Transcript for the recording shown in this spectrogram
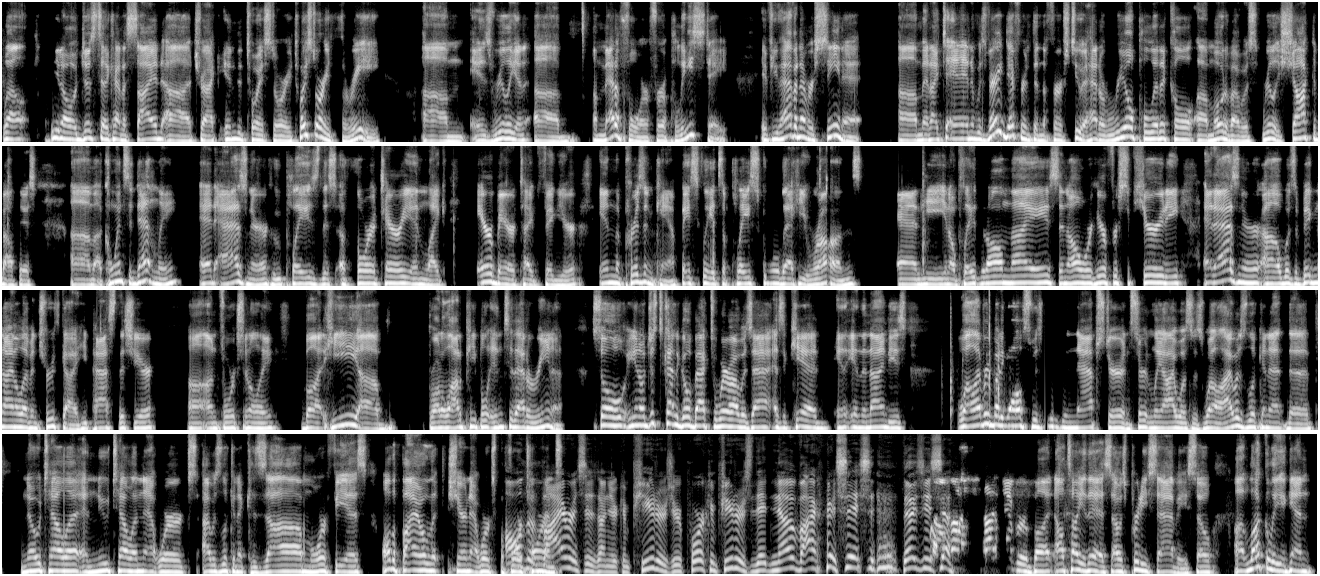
Well, you know, just to kind of side uh, track into Toy Story, Toy Story 3 um, is really an, uh, a metaphor for a police state. If you haven't ever seen it, um, and I t- and it was very different than the first two. It had a real political uh, motive. I was really shocked about this. Um, coincidentally, Ed Asner, who plays this authoritarian, like Air Bear type figure in the prison camp, basically it's a play school that he runs. And he, you know, plays it all nice and oh, we're here for security. Ed Asner uh, was a big 9/11 truth guy. He passed this year, uh, unfortunately, but he uh, brought a lot of people into that arena. So, you know, just to kind of go back to where I was at as a kid in, in the 90s, while everybody else was using Napster, and certainly I was as well, I was looking at the Gnutella and Gnutella networks. I was looking at Kazaa, Morpheus, all the file share networks before all the torrents. viruses on your computers, your poor computers did no viruses. Those just well, not, not, ever, but I'll tell you this: I was pretty savvy. So, uh, luckily, again,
